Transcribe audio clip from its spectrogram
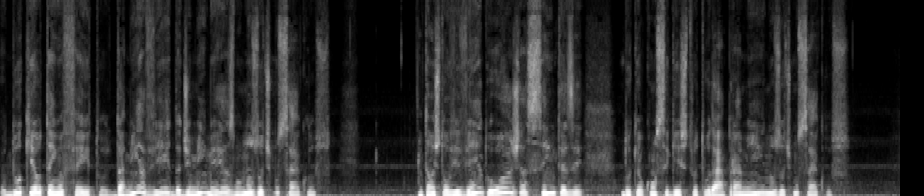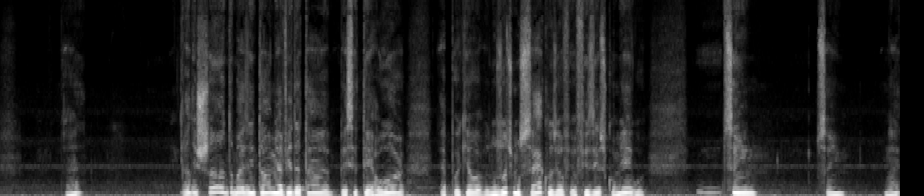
do que eu tenho feito da minha vida, de mim mesmo, nos últimos séculos. Então, estou vivendo hoje a síntese do que eu consegui estruturar para mim nos últimos séculos. Né? Alexandre, mas então minha vida está esse terror. É porque eu, nos últimos séculos eu, eu fiz isso comigo? Sim, sim. Né?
